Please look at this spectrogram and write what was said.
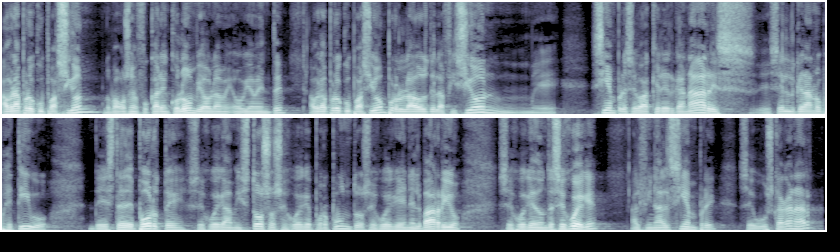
habrá preocupación, nos vamos a enfocar en Colombia, obviamente. Habrá preocupación por los lados de la afición. Eh, siempre se va a querer ganar, es, es, el gran objetivo de este deporte. Se juega amistoso, se juegue por puntos, se juegue en el barrio, se juegue donde se juegue. Al final siempre se busca ganar,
